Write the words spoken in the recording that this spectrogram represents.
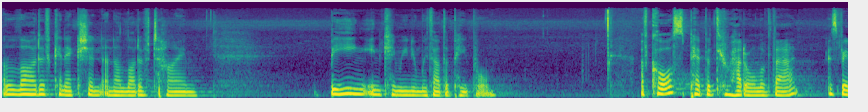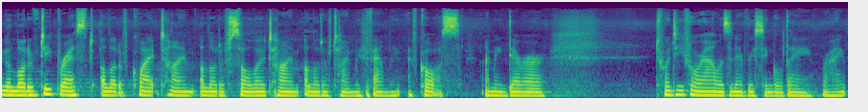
a lot of connection and a lot of time being in communion with other people. Of course, peppered throughout all of that has been a lot of deep rest, a lot of quiet time, a lot of solo time, a lot of time with family, of course. I mean, there are 24 hours in every single day, right?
